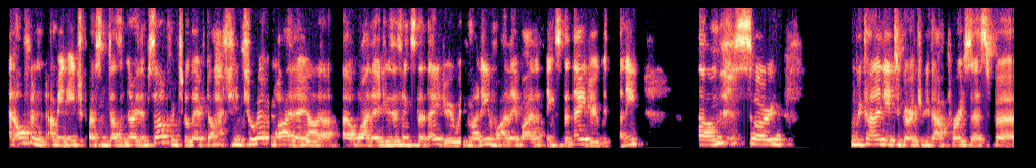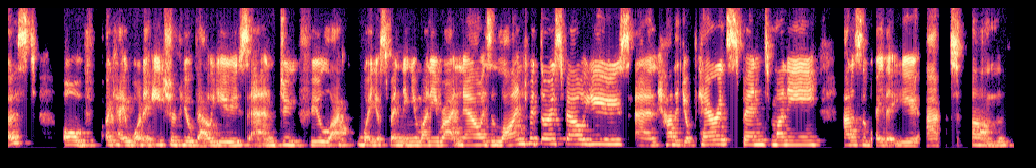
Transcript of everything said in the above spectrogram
And often i mean each person doesn't know themselves until they've dived into it why mm-hmm. they are uh, why they do the things that they do with money and why they buy the things that they do with money. Um, so we kind of need to go through that process first of okay what are each of your values? And do you feel like where you're spending your money right now is aligned with those values? And how did your parents spend money? How does the way that you act um,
